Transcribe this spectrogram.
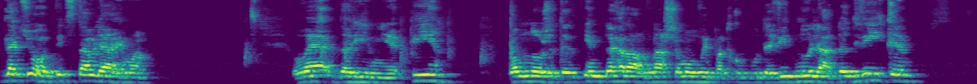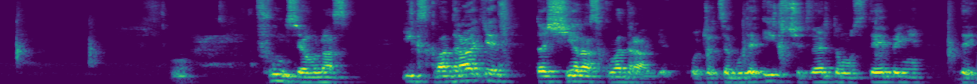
Для цього підставляємо v дорівнює π. Помножити інтеграл в нашому випадку буде від 0 до двійки. Функція у нас х квадраті та ще раз в квадраті. Отже, це буде х в четвертому степені dx.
